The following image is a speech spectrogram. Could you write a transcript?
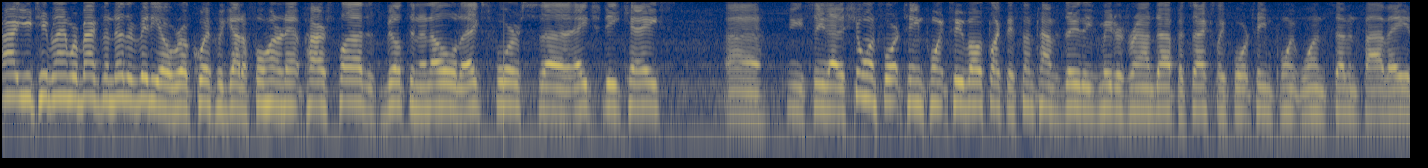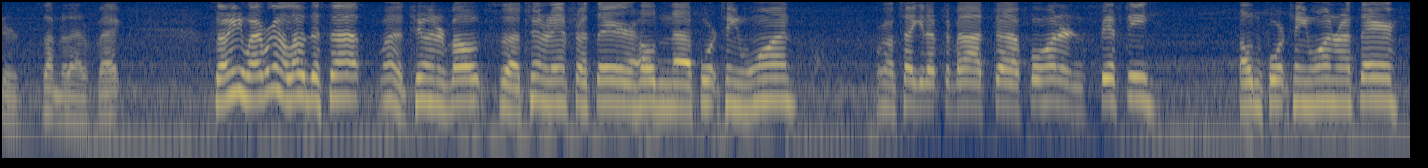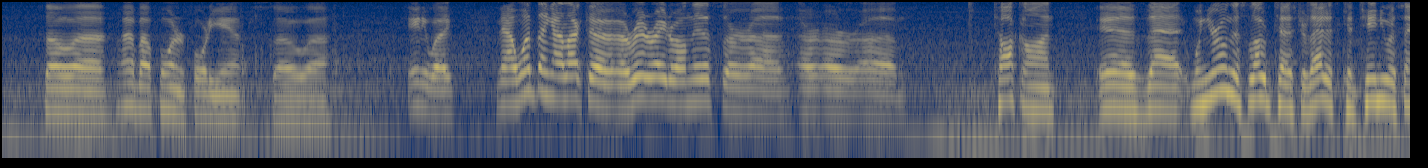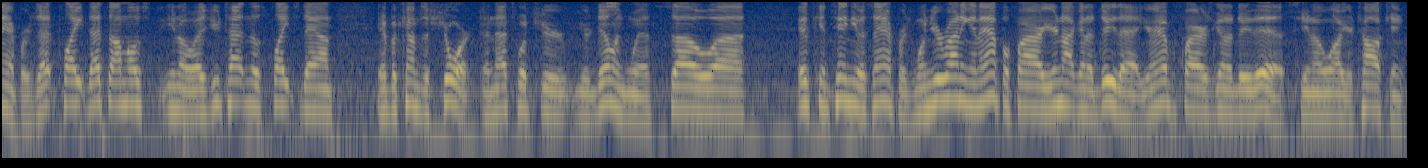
All right, YouTube land, we're back with another video real quick. We got a 400 amp power supply that's built in an old X-Force uh, HD case. Uh, you can see that it's showing 14.2 volts like they sometimes do. These meters round up. It's actually 14.1758 or something to that effect. So anyway, we're going to load this up. What, 200 volts, uh, 200 amps right there, holding uh, 14.1. We're going to take it up to about uh, 450, holding 14.1 right there. So uh, about 440 amps. So uh, anyway, now one thing I like to reiterate on this or, uh, or, or um, talk on is that when you're on this load tester, that is continuous amperage. That plate, that's almost, you know, as you tighten those plates down, it becomes a short, and that's what you're you're dealing with. So uh, it's continuous amperage. When you're running an amplifier, you're not going to do that. Your amplifier is going to do this, you know, while you're talking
